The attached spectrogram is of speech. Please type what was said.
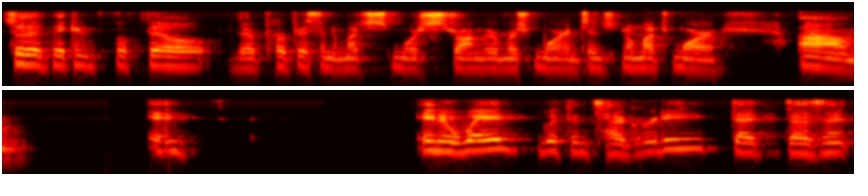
so that they can fulfill their purpose in a much more stronger, much more intentional, much more um, in in a way with integrity that doesn't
